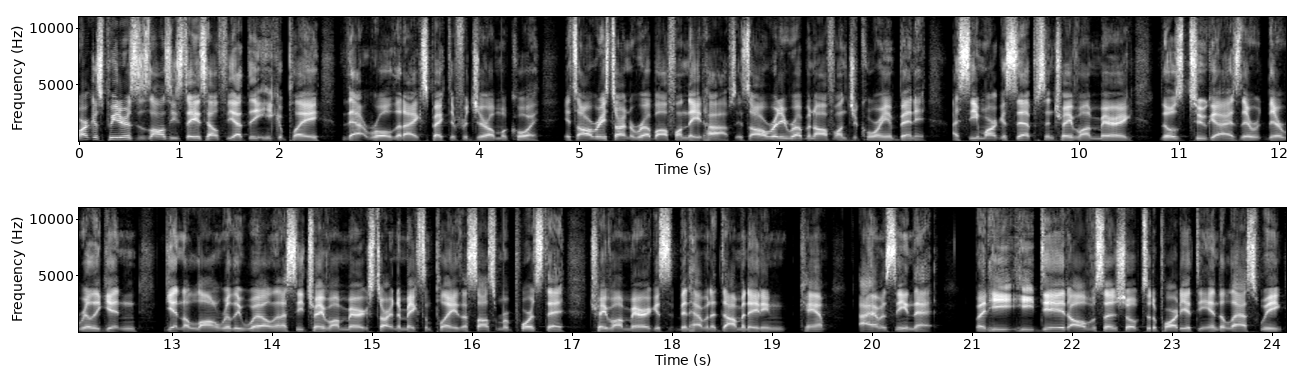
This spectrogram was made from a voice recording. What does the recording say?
Marcus Peters, as long as he stays healthy, I think he could play that role that I expected for Gerald McCoy. It's already starting to rub off on Nate Hobbs. It's already rubbing off on Jakorian Bennett. I see Marcus Epps and Tre'von Moehrig. Those two guys, they're they're really getting getting along really well. And I see Tre'von Moehrig starting to make some plays. I saw some reports that Tre'von Moehrig has been having a dominating camp. I haven't seen that. But he he did all of a sudden show up to the party at the end of last week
